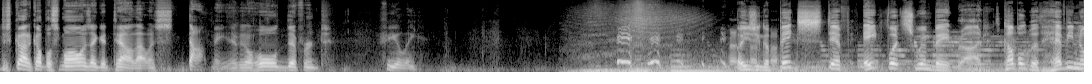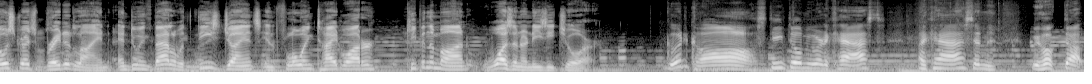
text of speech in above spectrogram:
Just got a couple small ones. I could tell that one stopped me. It was a whole different feeling. By using a big, stiff, 8 foot swim bait rod, coupled with heavy no stretch braided line, and doing battle with these giants in flowing tidewater, keeping them on wasn't an easy chore. Good call. Steve told me where to cast. I cast and we hooked up.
